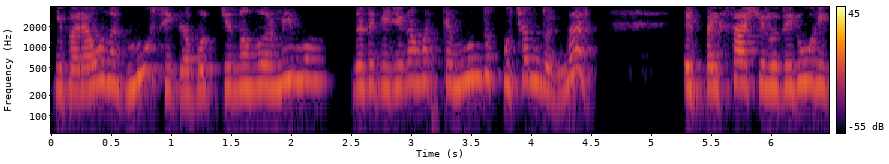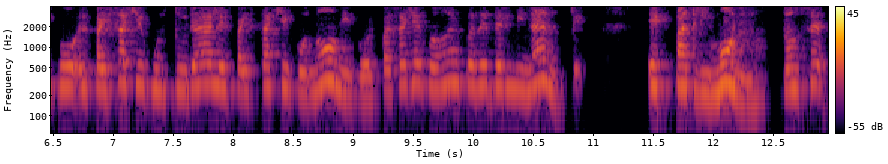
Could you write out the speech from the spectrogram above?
Y para uno es música, porque nos dormimos desde que llegamos a este mundo escuchando el mar. El paisaje, lo telúrico, el paisaje cultural, el paisaje económico. El paisaje económico es determinante, es patrimonio. Entonces,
